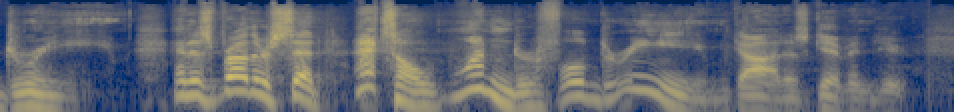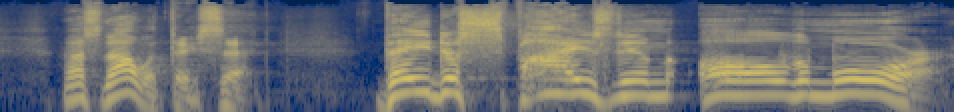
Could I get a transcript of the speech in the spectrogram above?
dream. And his brother said, That's a wonderful dream God has given you. That's not what they said. They despised him all the more.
